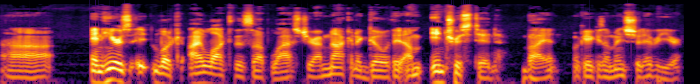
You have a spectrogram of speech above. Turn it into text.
Uh, and here's look, I locked this up last year. I'm not going to go with it. I'm interested by it, okay, because I'm interested every year.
